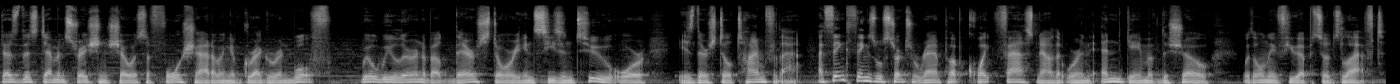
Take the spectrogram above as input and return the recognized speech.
Does this demonstration show us a foreshadowing of Gregor and Wolffe? Will we learn about their story in season 2, or is there still time for that? I think things will start to ramp up quite fast now that we're in the end game of the show, with only a few episodes left.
